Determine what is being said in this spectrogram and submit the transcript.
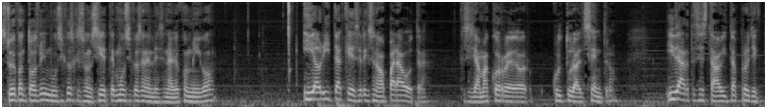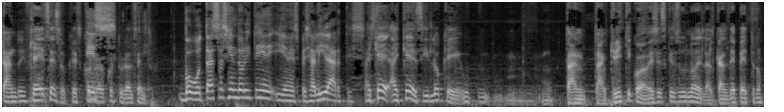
Estuve con todos mis músicos, que son siete músicos en el escenario conmigo, y ahorita quedé seleccionado para otra, que se llama Corredor Cultural Centro, y Darte se está ahorita proyectando. Y ¿Qué es eso? ¿Qué es Corredor Es- Cultural Centro? Bogotá está haciendo ahorita y, en especial Idartes. Hay que, hay que decirlo que tan, tan crítico a veces que es uno del alcalde Petro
